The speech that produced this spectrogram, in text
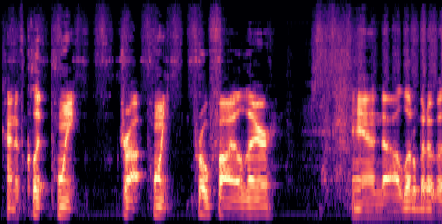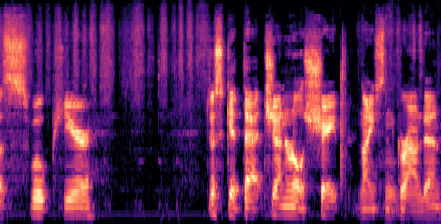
kind of clip point, drop point profile there and a little bit of a swoop here. Just get that general shape nice and ground in.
